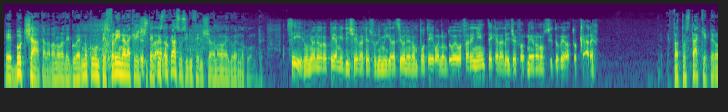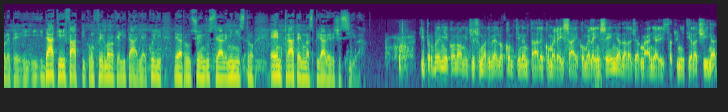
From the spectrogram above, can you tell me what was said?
è bocciata la manovra del governo Conte, frena la crescita. In questo caso si riferisce alla manovra del governo Conte. Sì, l'Unione Europea mi diceva che sull'immigrazione non potevo e non dovevo fare niente, che la legge Fornero non si doveva toccare. Fatto sta che però le i, i dati e i fatti confermano che l'Italia e quelli della produzione industriale, Ministro, è entrata in una spirale recessiva. I problemi economici sono a livello continentale, come lei sa e come lei insegna, dalla Germania agli Stati Uniti alla Cina,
